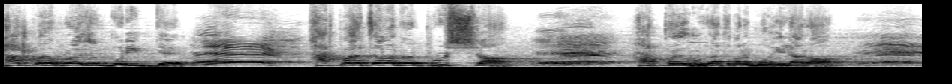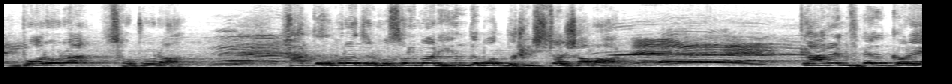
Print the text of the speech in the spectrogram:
হাত পাকা প্রয়োজন গরিবদের। হাত পাকা চালাতে পারে পুরুষরা, হাত পাকা ঘুরাতে পারে মহিলারা, বড়রা, ছোটরা। হাত পাকা প্রয়োজন মুসলমান, হিন্দু, বৌদ্ধ, খ্রিস্টান, সবার। কারেন্ট ফেল করে,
